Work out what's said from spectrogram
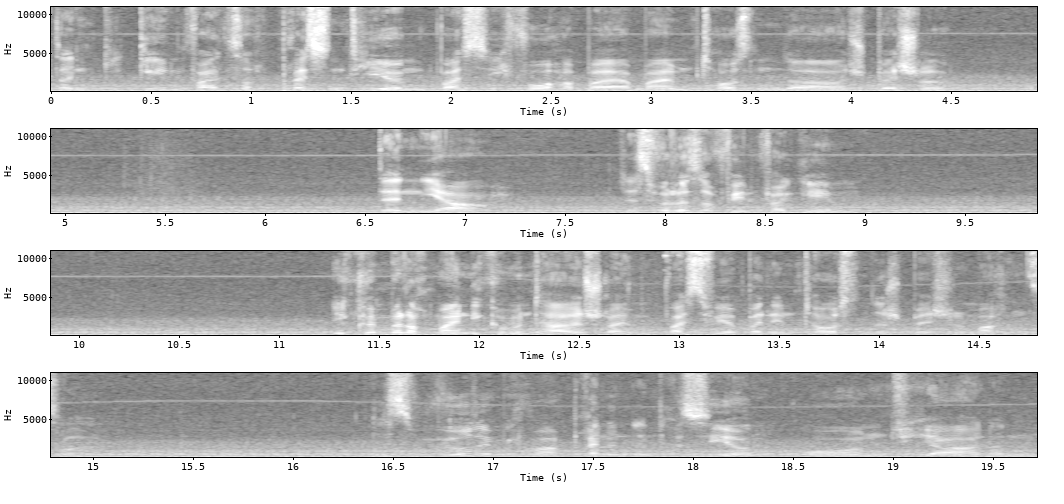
dann gegebenenfalls noch präsentieren, was ich vorhabe bei meinem Tausender-Special. Denn ja, das wird es auf jeden Fall geben. Ihr könnt mir doch mal in die Kommentare schreiben, was wir bei dem Tausender Special machen sollen. Das würde mich mal brennend interessieren. Und ja, dann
